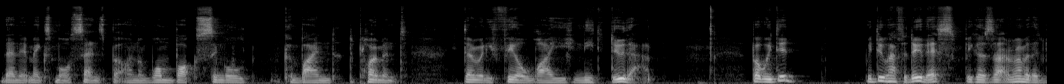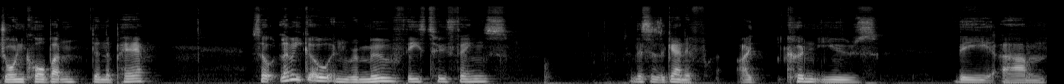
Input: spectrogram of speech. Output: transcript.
then it makes more sense. But on a one box single combined deployment, you don't really feel why you need to do that. But we did, we do have to do this because I remember the join call button didn't appear. So let me go and remove these two things. So this is again if I couldn't use the um,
